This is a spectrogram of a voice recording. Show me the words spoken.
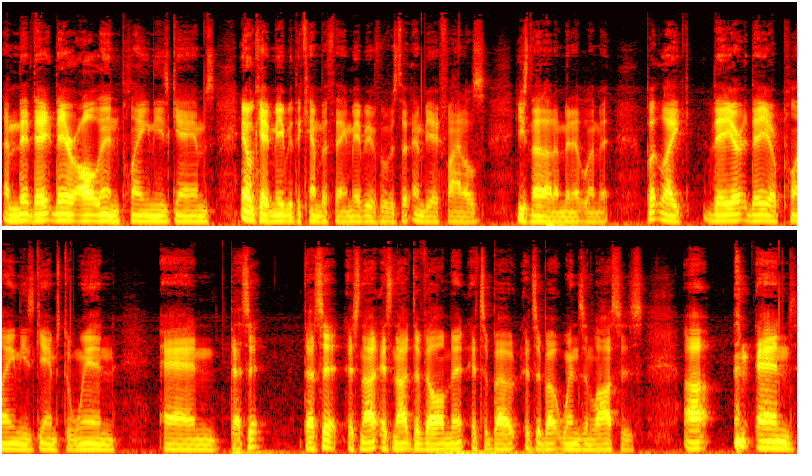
I mean, they, they, they're all in playing these games. You know, okay, maybe the Kemba thing, maybe if it was the NBA Finals, he's not on a minute limit. But like they are they are playing these games to win, and that's it. That's it. It's not it's not development. It's about it's about wins and losses. Uh, and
